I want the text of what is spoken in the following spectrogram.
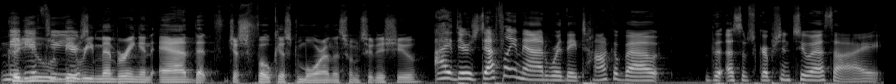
Could you be years. remembering an ad that just focused more on the swimsuit issue? I there's definitely an ad where they talk about the, a subscription to SI,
